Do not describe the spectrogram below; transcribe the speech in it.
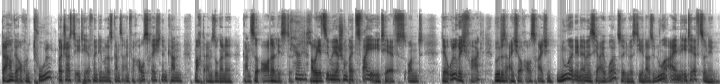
Da haben wir auch ein Tool bei Just ETF, mit dem man das ganz einfach ausrechnen kann, macht einem sogar eine ganze Orderliste. Herrlich. Aber jetzt sind wir ja schon bei zwei ETFs und der Ulrich fragt, würde es eigentlich auch ausreichen, nur in den MSCI World zu investieren, also nur einen ETF zu nehmen?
